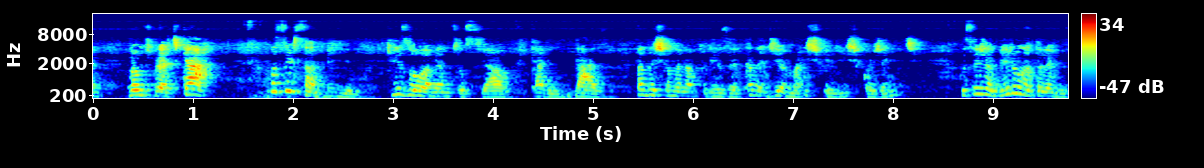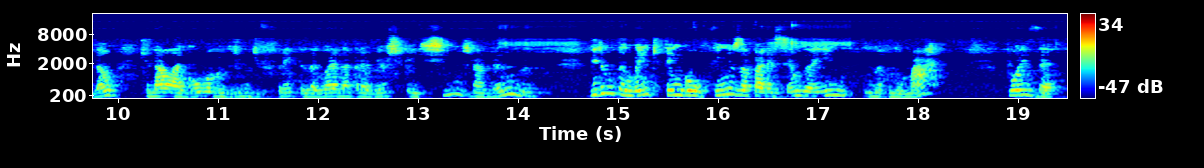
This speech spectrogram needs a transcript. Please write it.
yoga. Vamos praticar? Vocês sabiam que o isolamento social, ficar em casa, está deixando a natureza cada dia mais feliz com a gente? Vocês já viram na televisão que na Lagoa Rodrigo de Freitas agora dá para ver os peixinhos nadando? Viram também que tem golfinhos aparecendo aí no mar? Pois é,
